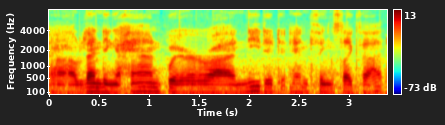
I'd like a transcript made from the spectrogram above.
lending a hand where needed and things like that.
